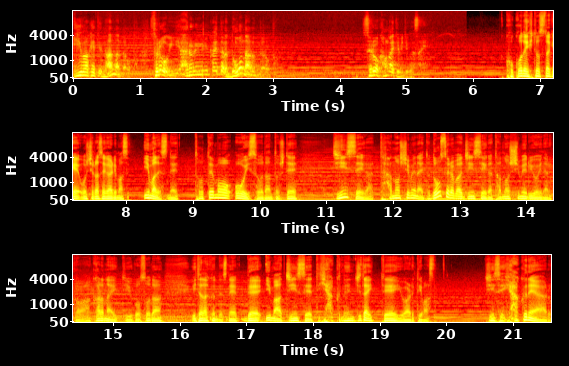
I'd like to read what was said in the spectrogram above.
言い訳って何なんだろうと。それをやる理由に変えたらどうなるんだろうと。それを考えてみてください。ここで一つだけお知らせがあります。今ですねとても多い相談として人生が楽しめないと。どうすれば人生が楽しめるようになるかわからないというご相談いただくんですね。で今人生って100年時代って言われています。人生100年ある。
